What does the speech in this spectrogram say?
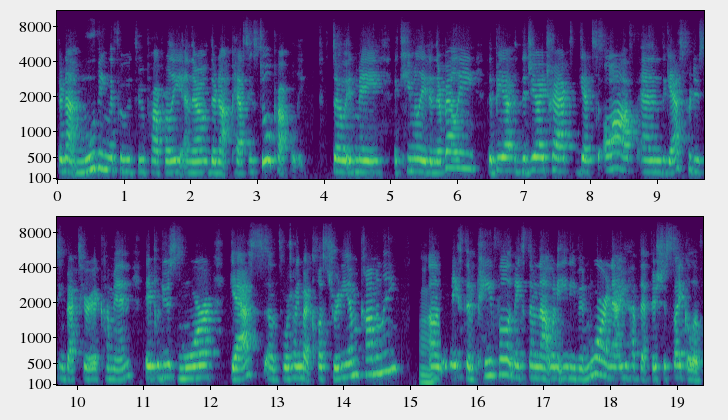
They're not moving the food through properly, and they're, they're not passing stool properly. So it may accumulate in their belly. The, the GI tract gets off, and the gas producing bacteria come in. They produce more gas. Uh, we're talking about Clostridium commonly. Mm-hmm. Um, it makes them painful. It makes them not want to eat even more. And now you have that vicious cycle of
